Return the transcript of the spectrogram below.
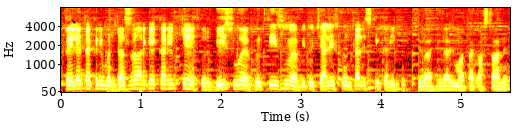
पहले तकरीबन दस हज़ार के करीब थे फिर बीस हुए फिर तीस हुए अभी तो चालीस पैंतालीस के करीब है। हिराज माता का स्थान है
